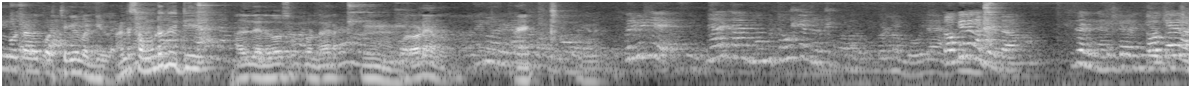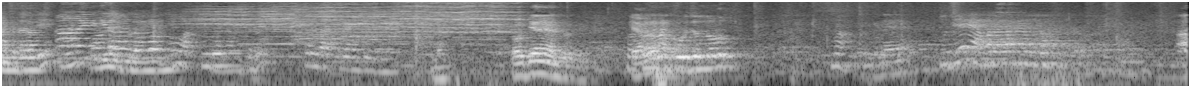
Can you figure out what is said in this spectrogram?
ഇങ്ങോട്ടാണ് കുറച്ചെങ്കിലും വണ്ടിയുള്ളത്. അതിന്റെ സൗണ്ട് തെറ്റി അത് ജലദോഷം കൊണ്ടാണ് കൊറോണയാണ്? ക്യാമറ കുറിച്ചോളൂ പുതിയ ക്യാമറ ആ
